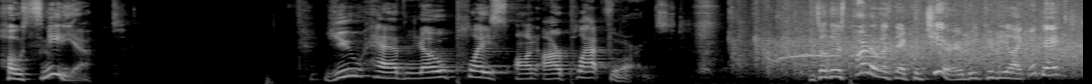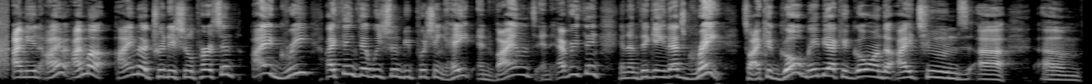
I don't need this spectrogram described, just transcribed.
hosts media. You have no place on our platforms and so there's part of us that could cheer. We could be like, okay, I mean, I, I'm a I'm a traditional person. I agree. I think that we shouldn't be pushing hate and violence and everything. And I'm thinking that's great. So I could go. Maybe I could go on the iTunes. Uh, um,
